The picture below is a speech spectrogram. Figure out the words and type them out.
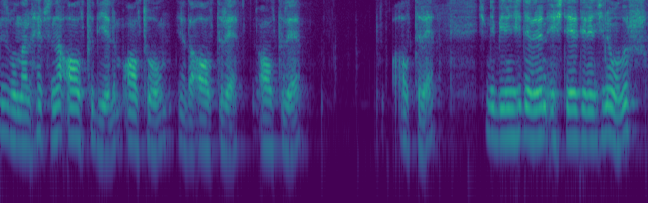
Biz bunların hepsine 6 diyelim. 6 ohm ya da 6R, 6R 6R. Şimdi birinci devrenin eşdeğer direnci ne olur?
